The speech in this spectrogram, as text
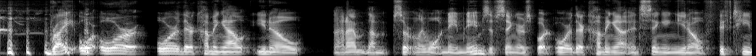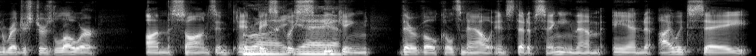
right or or or they're coming out you know and I'm, I'm certainly won't name names of singers but or they're coming out and singing you know 15 registers lower on the songs and, and Right, basically yeah, yeah. speaking their vocals now instead of singing them. And i would say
